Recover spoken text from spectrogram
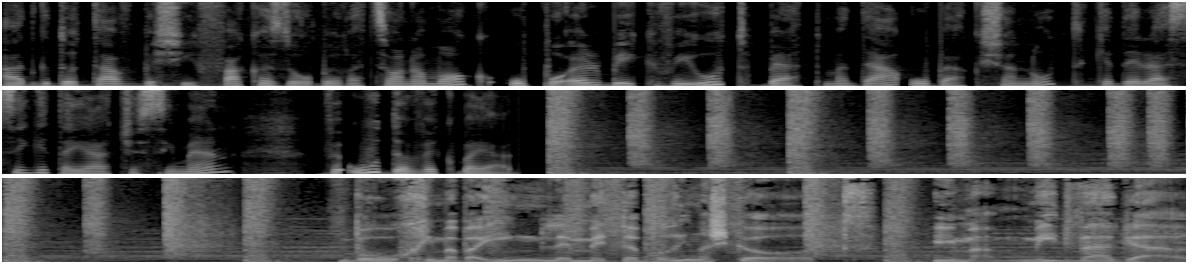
עד גדותיו בשאיפה כזו ברצון עמוק, הוא פועל בעקביות, בהתמדה ובעקשנות כדי להשיג את היעד שסימן, והוא דבק ביעד. ברוכים הבאים למדברים השקעות עם עמית ואגר.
